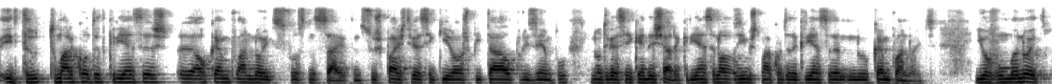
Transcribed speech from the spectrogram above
e de tomar conta de crianças uh, ao campo à noite, se fosse necessário. Portanto, se os pais tivessem que ir ao hospital, por exemplo, e não tivessem quem deixar a criança, nós íamos tomar conta da criança no campo à noite. E houve uma noite,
